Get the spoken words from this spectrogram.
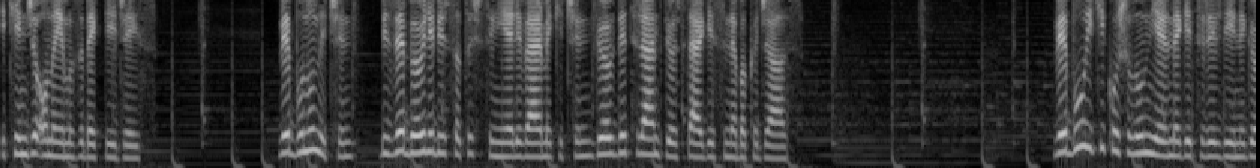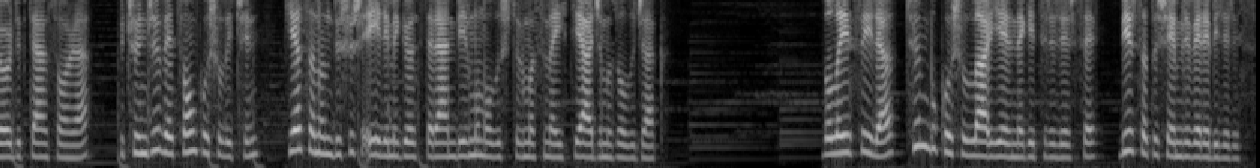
ikinci onayımızı bekleyeceğiz. Ve bunun için, bize böyle bir satış sinyali vermek için gövde trend göstergesine bakacağız. Ve bu iki koşulun yerine getirildiğini gördükten sonra, üçüncü ve son koşul için, piyasanın düşüş eğilimi gösteren bir mum oluşturmasına ihtiyacımız olacak. Dolayısıyla tüm bu koşullar yerine getirilirse bir satış emri verebiliriz.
